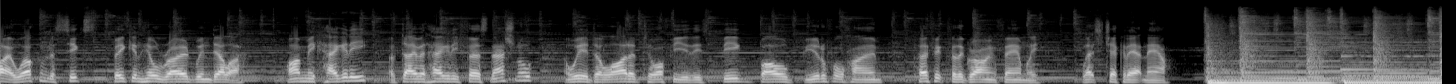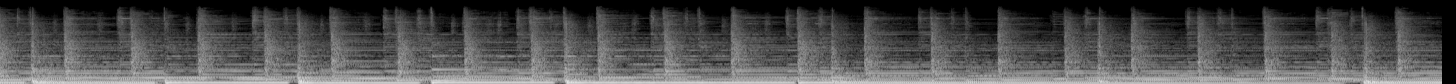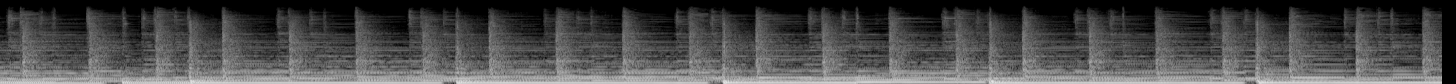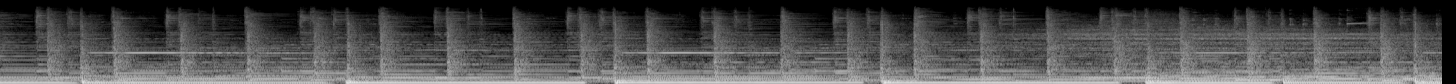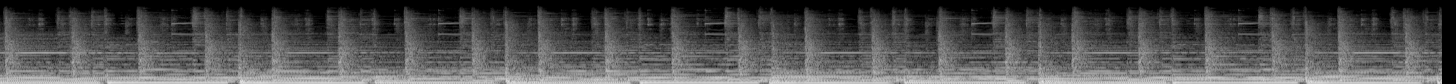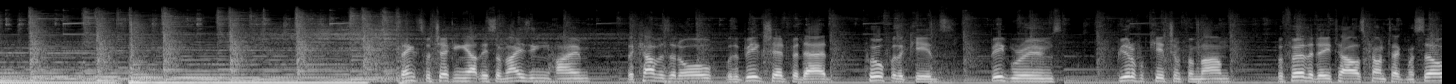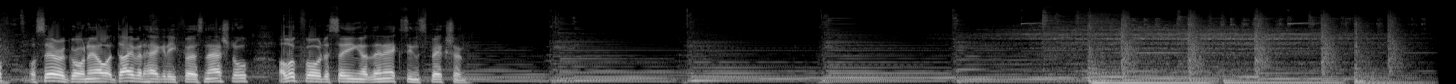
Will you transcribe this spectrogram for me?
Hi, welcome to 6 Beacon Hill Road, Windella. I'm Mick Haggarty of David Haggarty First National and we are delighted to offer you this big, bold, beautiful home, perfect for the growing family. Let's check it out now. Thanks for checking out this amazing home that covers it all with a big shed for dad, pool for the kids, big rooms, beautiful kitchen for mum. For further details, contact myself or Sarah Gornell at David Haggarty First National. I look forward to seeing you at the next inspection.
